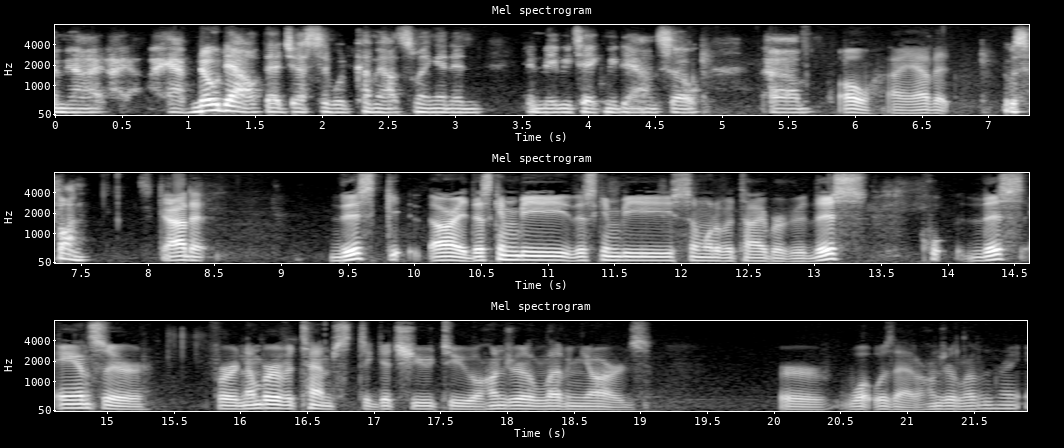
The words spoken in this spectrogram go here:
I mean, I, I have no doubt that Justin would come out swinging and, and maybe take me down. So um, Oh, I have it. it was fun. Got it. This all right. This can be this can be somewhat of a tiebreaker. This this answer for a number of attempts to get you to 111 yards, or what was that? 111, right?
